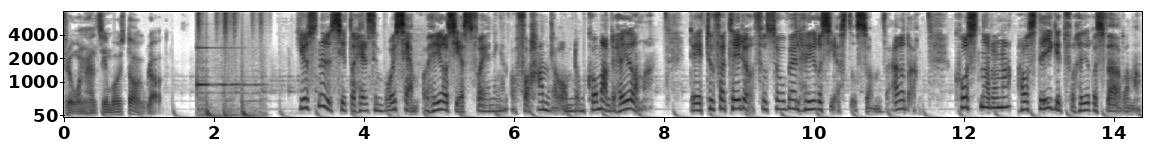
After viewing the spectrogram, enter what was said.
från Helsingborgs Dagblad. Just nu sitter Helsingborgshem och Hyresgästföreningen och förhandlar om de kommande hyrorna. Det är tuffa tider för såväl hyresgäster som värdar. Kostnaderna har stigit för hyresvärdarna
